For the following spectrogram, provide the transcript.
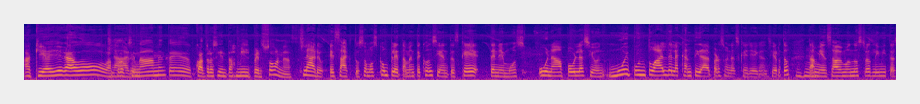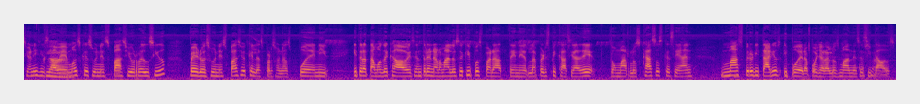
aquí ha llegado aproximadamente 400 mil personas. Claro, exacto. Somos completamente conscientes que tenemos una población muy puntual de la cantidad de personas que llegan, ¿cierto? También sabemos nuestras limitaciones y sabemos que es un espacio reducido, pero es un espacio que las personas pueden ir y tratamos de cada vez entrenar más los equipos para tener la perspicacia de tomar los casos que sean más prioritarios y poder apoyar a los más necesitados.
